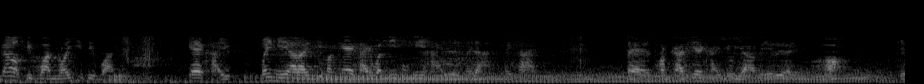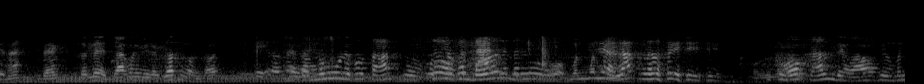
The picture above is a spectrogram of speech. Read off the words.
90 วัน 120 วัน แก้ไขไม่มีอะไรที่มาแก้ไขวันนี้พรุ่งนี้หายเลยไม่ได้ไม่ใช่แต่ทำการแก้ไขเยียวยาไปเรื่อยเนาะ โอเคไหมแบงค์ตอนนี้จักไม่มีแต่ยศก่อนก่อนตอนนู้นเลยเขาตัดอยู่โน่ก็ตัดแล้วก็นู่นมันมันเนี่ยรักเลยโอ้กันเดี๋ยวเอาคือมัน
